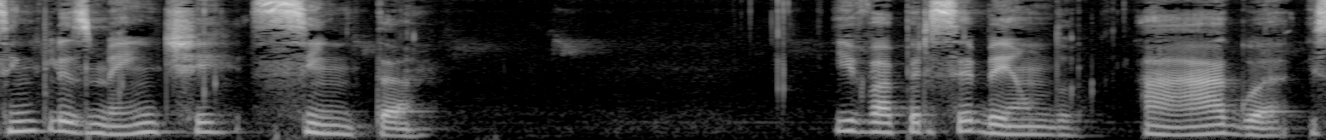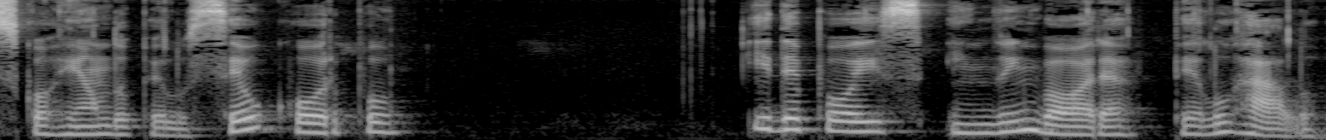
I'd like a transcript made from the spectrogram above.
Simplesmente sinta e vá percebendo a água escorrendo pelo seu corpo e depois indo embora pelo ralo.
